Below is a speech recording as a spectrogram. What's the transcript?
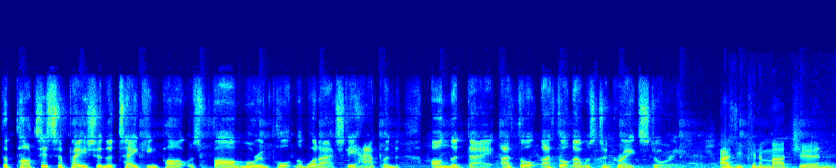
the participation, the taking part was far more important than what actually happened on the day. I thought I thought that was a great story. As you can imagine,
